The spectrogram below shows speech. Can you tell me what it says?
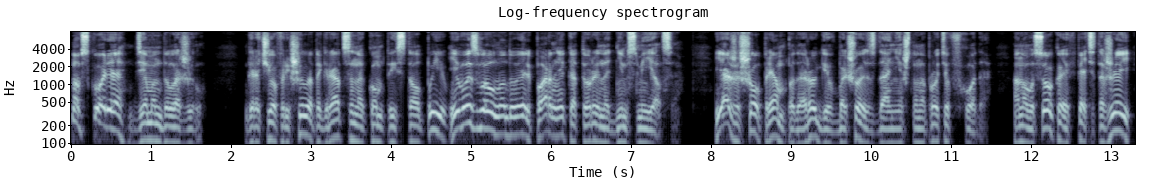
Но вскоре демон доложил. Грачев решил отыграться на ком-то из толпы и вызвал на дуэль парня, который над ним смеялся. Я же шел прямо по дороге в большое здание, что напротив входа. Оно высокое, в пять этажей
